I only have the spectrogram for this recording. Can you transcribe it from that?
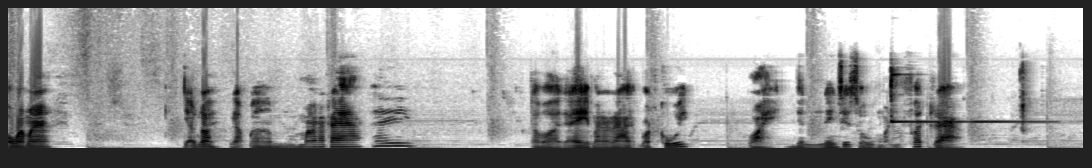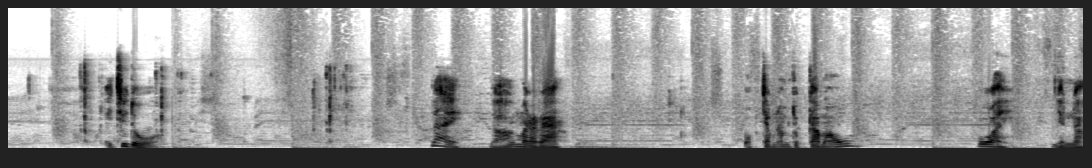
Obama dẫn thôi gặp ờ, uh, Marara thế đâu rồi đây Marara boss cuối. Uầy, nhìn Ninjutsu mạnh phết ra. Đấy chứ đùa. Đây, đỡ Manara 150k máu. Uầy, nhìn nè.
